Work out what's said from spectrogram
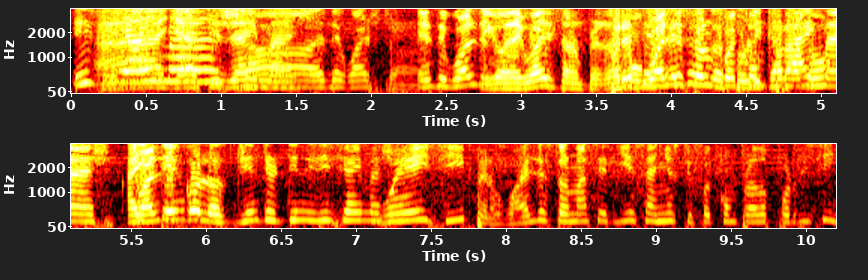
Es de Ah, ya, sí, es de. IMAX. No, es de Wildstorm. Es de Wildstorm. Digo, de Wildstorm, perdón. Pero Como ese, Wildstorm esos los fue publicaba comprado- IMASH. Ahí Wildes- tengo los Gen 13 y dice IMASH. Güey, sí, pero Wildstorm hace 10 años que fue comprado por DC.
